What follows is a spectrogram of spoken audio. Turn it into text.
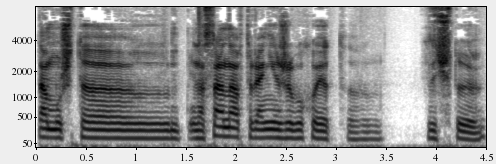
потому что э, иностранные авторы, они же выходят э, зачастую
